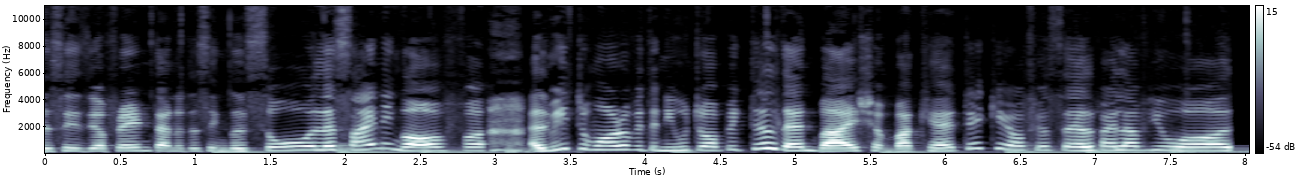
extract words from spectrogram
this is your friend Tanu the single soul signing off uh, I'll meet tomorrow with a new topic till then bye shabba khair take care of yourself I love you all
